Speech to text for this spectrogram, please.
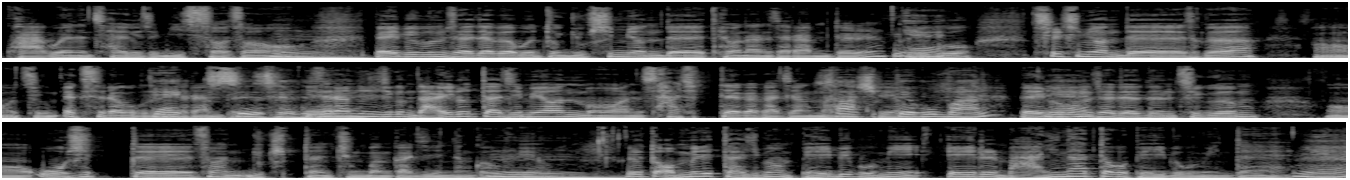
과거에는 차이가 좀 있어서 음. 베이비붐 세대가 보통 60 년대 태어난 사람들 그리고 예. 70년대가 어, 지금 X라고 부르는 사람들. 이 사람들이 지금 나이로 따지면 뭐 한 40대가 가장 많고요. 40대 후반. 베이비붐 예. 세대는 지금 어 50대에서 한 60대 중반까지 있는 거고요. 음. 그리고 또 엄밀히 따지면 베이비붐이 애를 많이 낳았다고 베이비붐인데 예.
